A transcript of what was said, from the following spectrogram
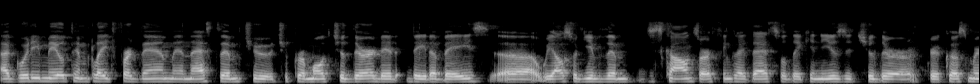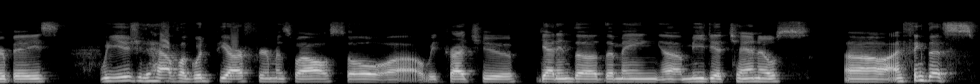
a good email template for them and ask them to, to promote to their database. Uh, we also give them discounts or things like that so they can use it to their, their customer base. We usually have a good PR firm as well, so uh, we try to get in the, the main uh, media channels. Uh, I think that's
